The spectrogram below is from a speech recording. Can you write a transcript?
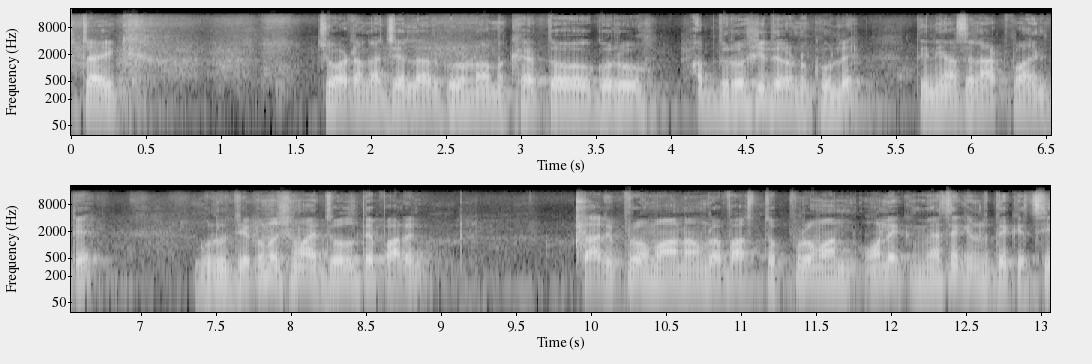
স্ট্রাইক চুয়াডাঙ্গা জেলার গুরু নামে খ্যাত গুরু আব্দুর রশিদের অনুকূলে। তিনি আছেন আট পয়েন্টে। গুরু যে কোনো সময় জ্বলতে পারেন। তারই প্রমাণ আমরা বাস্তব প্রমাণ অনেক ম্যাচে কিন্তু দেখেছি।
